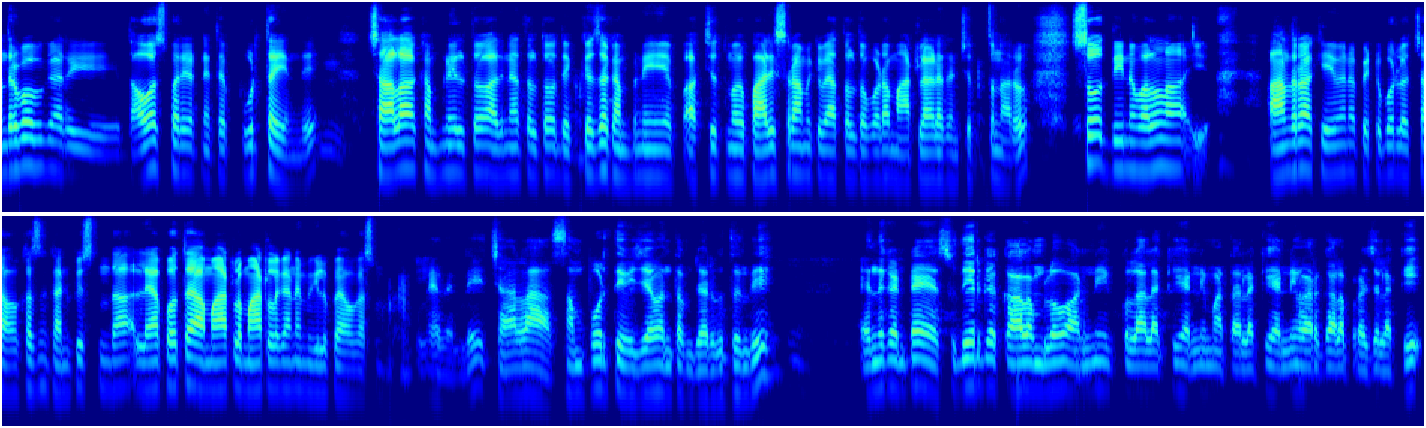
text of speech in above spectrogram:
చంద్రబాబు గారి దావోస్ పర్యటన అయితే పూర్తయింది. చాలా కంపెనీలతో అధినేతలతో దిగ్గజ కంపెనీ అత్యుత్తమ పారిశ్రామికవేత్తలతో కూడా మాట్లాడారని చెప్తున్నారు. సో దీని వలన ఈ- ఆంధ్రాకి ఏమైనా పెట్టుబడులు వచ్చే అవకాశం కనిపిస్తుందా? లేకపోతే ఆ మాటలు మాటలుగానే మిగిలిపోయే అవకాశం? లేదండి. చాలా సంపూర్తి విజయవంతం జరుగుతుంది. ఎందుకంటే సుదీర్ఘ కాలంలో అన్ని కులాలకి అన్ని మతాలకి అన్ని వర్గాల ప్రజలకి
